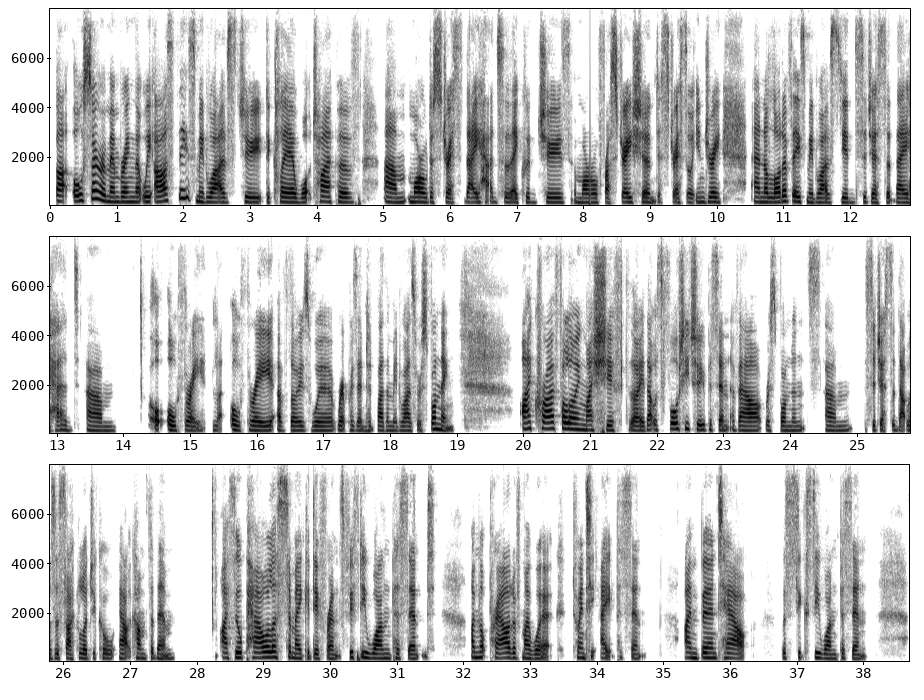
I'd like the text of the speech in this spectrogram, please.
but also remembering that we asked these midwives to declare what type of um, moral distress they had so they could choose a moral frustration, distress, or injury. And a lot of these midwives did suggest that they had um, all three, all three of those were represented by the midwives responding. I cry following my shift, though. That was 42% of our respondents um, suggested that was a psychological outcome for them. I feel powerless to make a difference, 51%. I'm not proud of my work, 28%. I'm burnt out, was 61%.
